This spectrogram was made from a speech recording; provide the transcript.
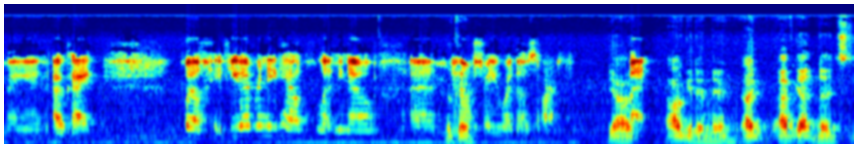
man. Okay. Well, if you ever need help, let me know, um, and I'll show you where those are. yeah, But- I'll get in there. I I've got notes.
